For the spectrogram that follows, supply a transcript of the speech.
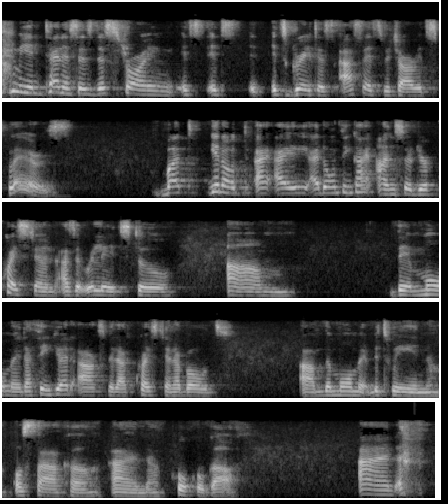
I mean, tennis is destroying its its its greatest assets, which are its players. But you know, I, I, I don't think I answered your question as it relates to um, the moment. I think you had asked me that question about um, the moment between Osaka and uh, Coco Gauff And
